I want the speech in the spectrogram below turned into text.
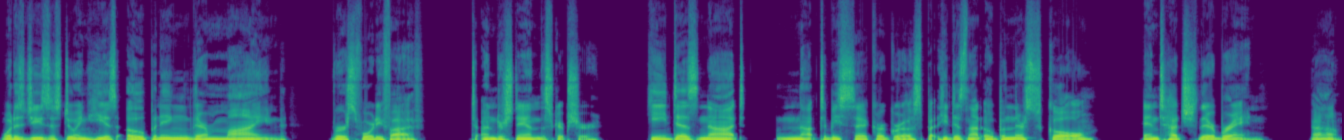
What is Jesus doing? He is opening their mind, verse 45, to understand the scripture. He does not, not to be sick or gross, but he does not open their skull and touch their brain. Oh,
